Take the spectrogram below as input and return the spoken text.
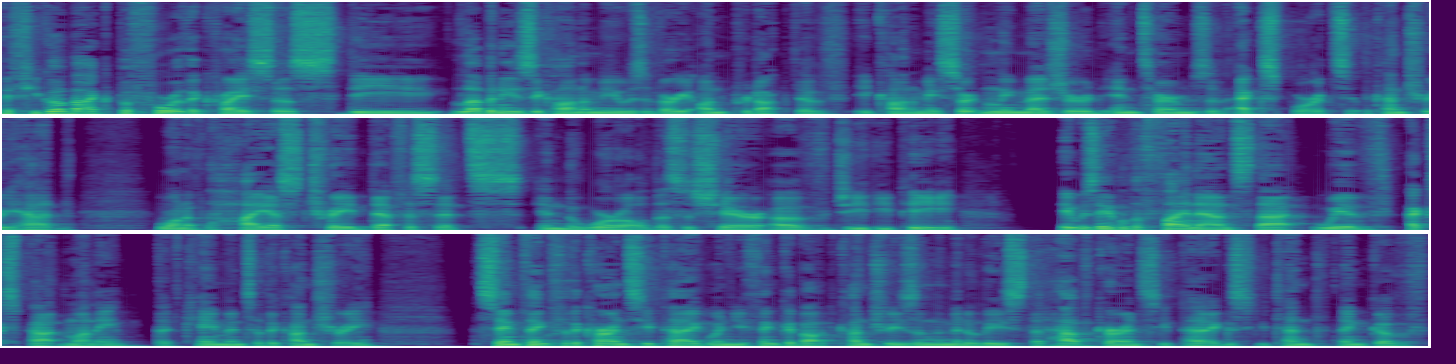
If you go back before the crisis, the Lebanese economy was a very unproductive economy, certainly measured in terms of exports. The country had one of the highest trade deficits in the world as a share of GDP it was able to finance that with expat money that came into the country. Same thing for the currency peg. When you think about countries in the Middle East that have currency pegs, you tend to think of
